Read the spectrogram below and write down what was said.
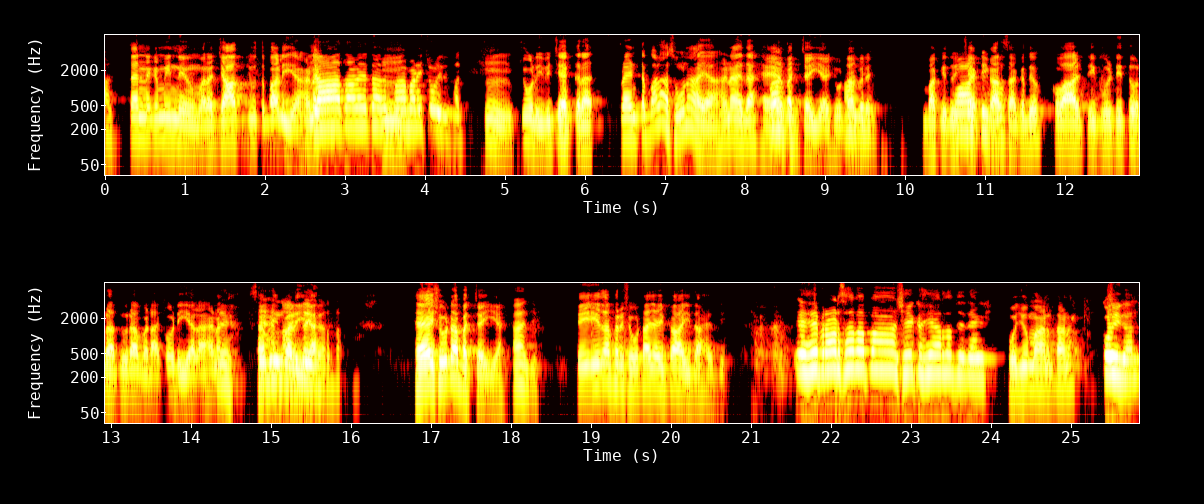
ਹਾਂਜੀ। ਕੁ ਮਹੀਨੇ ਉਮਰ ਆ ਜਾਤ ਜੂਤ ਬਾਲੀ ਆ ਹਨਾ? ਜਾਤ ਵਾਲੇ ਤਾਂ। ਮਾ- ਮਾੜੀ ਝੋਲੀ ਦੀ ਸੱਜ। ਹੂੰ ਝੋਲੀ ਵੀ ਚੈੱਕ ਕਰਾ। ਪ੍ਰਿੰਟ ਬੜਾ ਸੋਹਣਾ ਆਇਆ ਹਨਾ? ਇਹਦਾ ਹੈ ਹਾਂਜੀ। ਬੱਚਾ ਹੀ ਆ ਛੋਟਾ ਵੀਰੇ। ਬਾਕੀ ਤੁਸੀਂ ਚੈੱਕ Quality ਕਰ ਬਹੁਤ। ਸਕਦੇ ਹੋ। ਕੁਆਲਿਟੀ ਕੁਆਲਿਟੀ ਤੋਰਾ ਤੂਰਾ ਬੜਾ ਘੋੜੀ ਵਾਲਾ ਹਨਾ? ਇਹ ਬੜੀ ਆ। ਹੈ ਛੋਟਾ ਬੱਚਾ ਹੀ ਆ। ਹਾਂਜੀ। ਤੇ ਇਹਦਾ ਫਿਰ ਛੋਟਾ ਜਿਹਾ ਹੀ ਭਾਈ ਦਾ ਹੈ ਜੀ। ਇਹ ਬਰਾੜ ਸਾਹਿਬ ਆਪਾਂ 6000 ਦਾ ਦੇ ਦਿਆਂਗੇ। ਹੋ ਜੂ ਮਾਨਤਾਨ। ਕੋਈ ਗੱਲ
